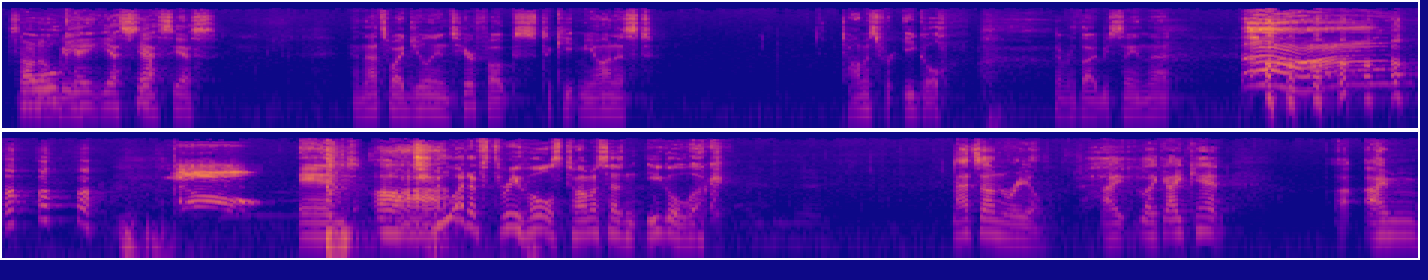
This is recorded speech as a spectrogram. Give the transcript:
It's Oh, OB. okay. Yes, Yeah. yes, yes. And that's why Julian's here, folks, to keep me honest. Thomas for Eagle. Never thought I'd be saying that. And Ah. two out of three holes, Thomas has an Eagle look. That's unreal. I like. I can't. I- I'm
